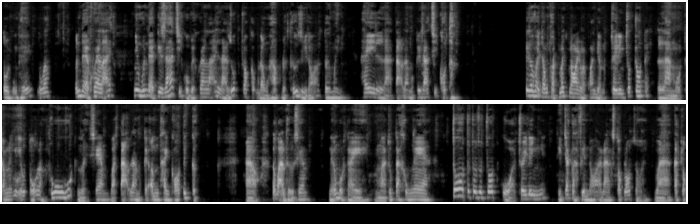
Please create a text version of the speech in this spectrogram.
Tôi cũng thế đúng không? Vấn đề khoe lãi nhưng vấn đề cái giá trị của việc khoe lãi là giúp cho cộng đồng học được thứ gì đó từ mình hay là tạo ra một cái giá trị có thật Thế do vậy trong thuật make noise và quan điểm trading chốt chốt ấy là một trong những cái yếu tố là thu hút người xem và tạo ra một cái âm thanh có tích cực. À, các bạn thử xem nếu một ngày mà chúng ta không nghe chốt chốt chốt chốt, chốt của trading ấy, thì chắc là phiên đó là đang stop loss rồi và cắt lỗ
